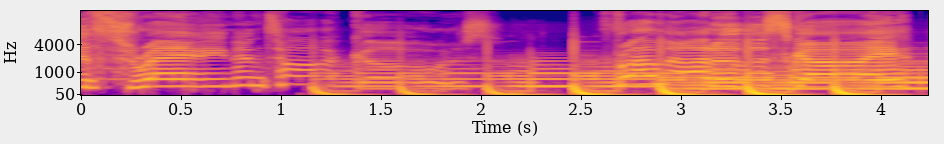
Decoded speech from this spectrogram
It's raining tacos from out of the sky.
